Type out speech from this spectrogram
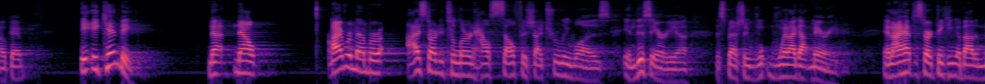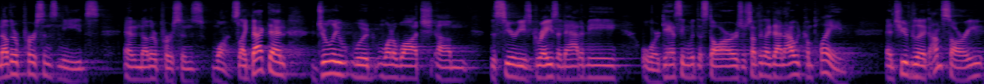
Okay. It, it can be. Now, now, I remember I started to learn how selfish I truly was in this area, especially w- when I got married. And I had to start thinking about another person's needs and another person's wants. Like back then, Julie would want to watch um, the series Grey's Anatomy or Dancing with the Stars or something like that, and I would complain. And she would be like, I'm sorry,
